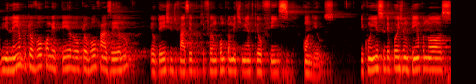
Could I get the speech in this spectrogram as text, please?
me lembro que eu vou cometê-lo ou que eu vou fazê-lo, eu deixo de fazer porque foi um comprometimento que eu fiz com Deus. E com isso, depois de um tempo, nós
